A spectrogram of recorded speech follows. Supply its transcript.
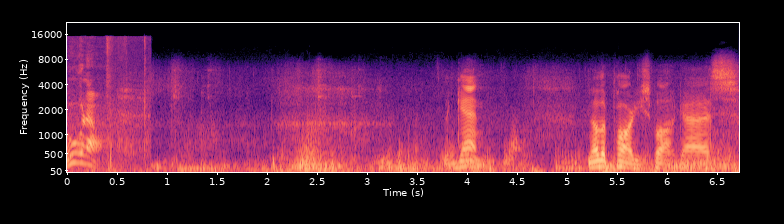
Moving on. Again, another party spot, guys.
